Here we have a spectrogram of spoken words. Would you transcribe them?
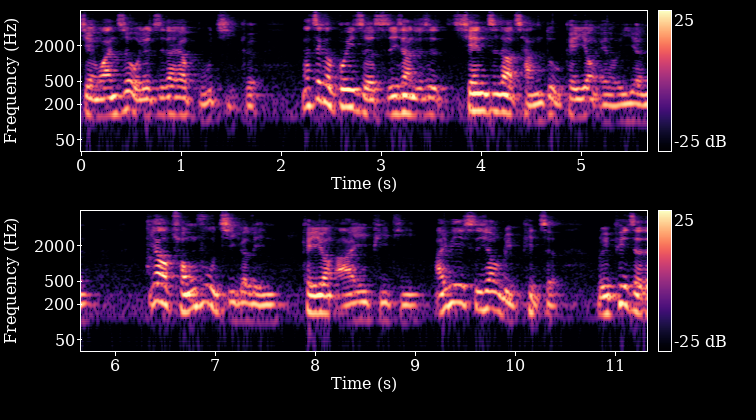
减完之后我就知道要补几个。那这个规则实际上就是先知道长度，可以用 len；要重复几个零，可以用 rept。rept 是用 repeat，repeat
